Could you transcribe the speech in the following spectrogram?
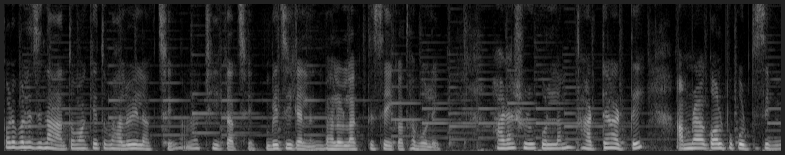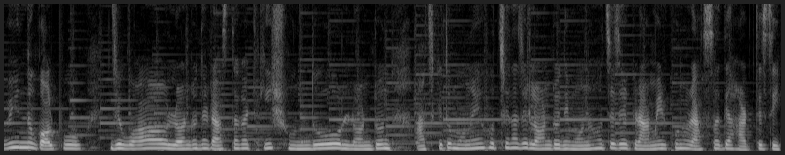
পরে বলে যে, না, তোমাকে তো ভালোই লাগছে। আমরা ঠিক আছে, বেঁচে গেলেন, ভালো লাগতেছে এই কথা বলে। হাঁটা শুরু করলাম, হাঁটতে হাঁটতে আমরা গল্প করতেছি, বিভিন্ন গল্প যে, ওয়াও, লন্ডনের রাস্তাঘাট কি সুন্দর লন্ডন। আজকে তো মনে হচ্ছে না যে লন্ডনে, মনে হচ্ছে যে গ্রামের কোনো রাস্তা দিয়ে হাঁটতেছি।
